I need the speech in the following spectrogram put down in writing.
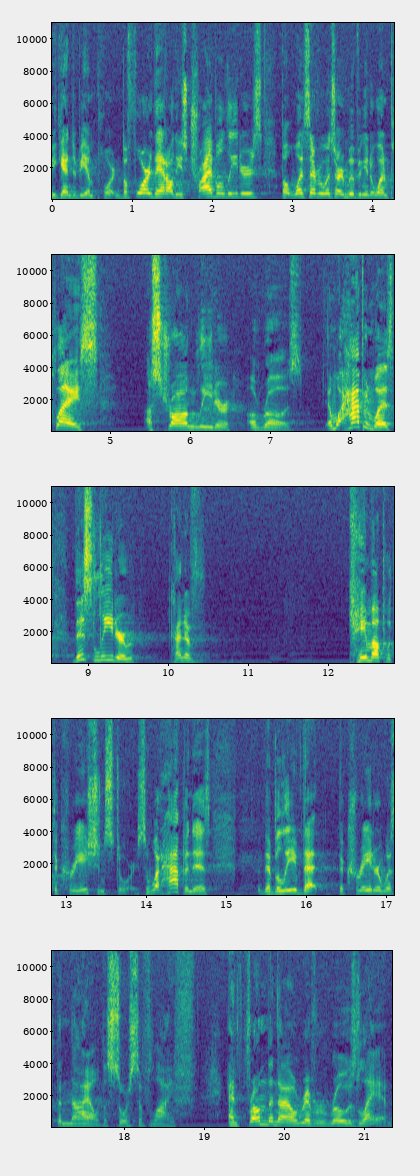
began to be important. Before, they had all these tribal leaders, but once everyone started moving into one place, a strong leader arose. And what happened was this leader kind of came up with the creation story. So, what happened is they believed that the creator was the Nile, the source of life. And from the Nile River rose land.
